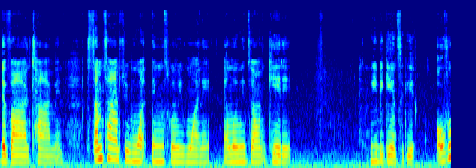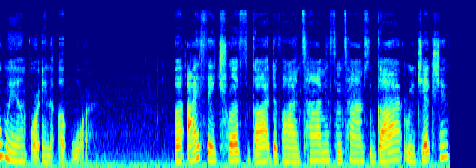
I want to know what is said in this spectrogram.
divine timing. Sometimes we want things when we want it, and when we don't get it, we begin to get overwhelmed or in an uproar. But I say trust God, divine timing. Sometimes God rejection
